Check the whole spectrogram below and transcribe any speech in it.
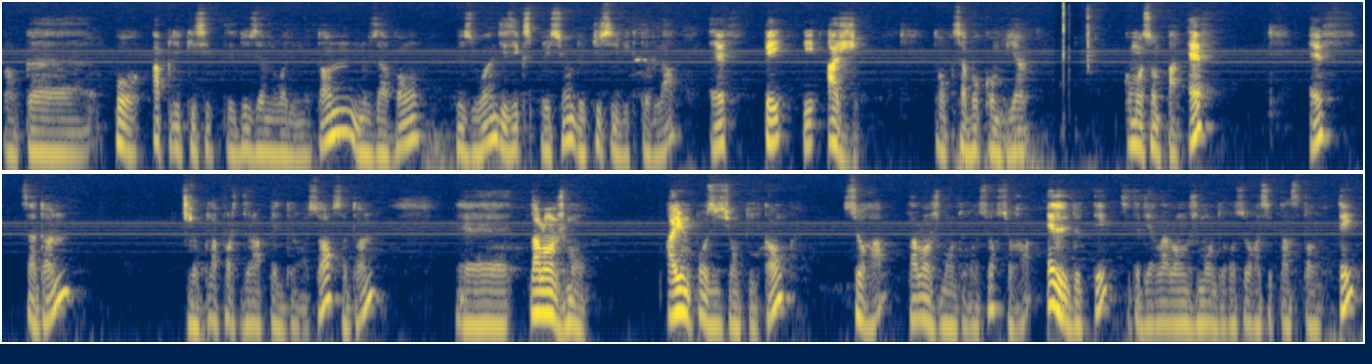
Donc euh, pour appliquer cette deuxième loi de Newton, nous avons besoin des expressions de tous ces vecteurs-là, F, P et AG. Donc ça vaut combien? Commençons par F. F, ça donne donc la force de rappel de ressort, ça donne euh, l'allongement à une position quelconque sera, l'allongement du ressort sera L de t, c'est-à-dire l'allongement du ressort à cet instant t,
